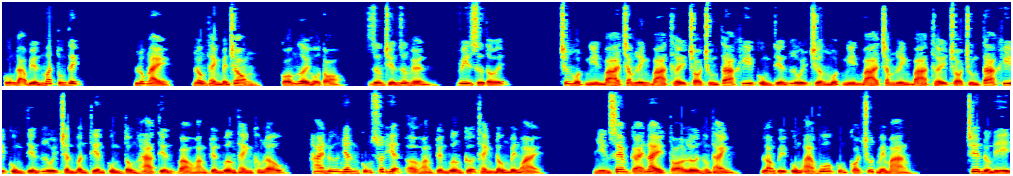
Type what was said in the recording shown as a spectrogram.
cũng đã biến mất tung tích. Lúc này, đông thành bên trong, có người hô to, dương chiến dương huyền, vi sư tới. Chương một nghìn ba trăm linh ba thầy trò chúng ta khi cùng tiến lùi, chương một nghìn ba trăm linh ba thầy trò chúng ta khi cùng tiến lùi, trần vân thiên cùng tống hà tiến vào hoàng tuyển vương thành không lâu, hai nữ nhân cũng xuất hiện ở hoàng tuyển vương cửa thành đông bên ngoài. Nhìn xem cái này to lớn hồng thành, long vị cùng a vô cũng có chút mê mang. Trên đường đi,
